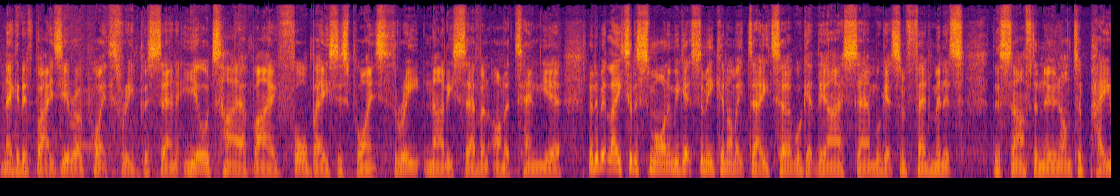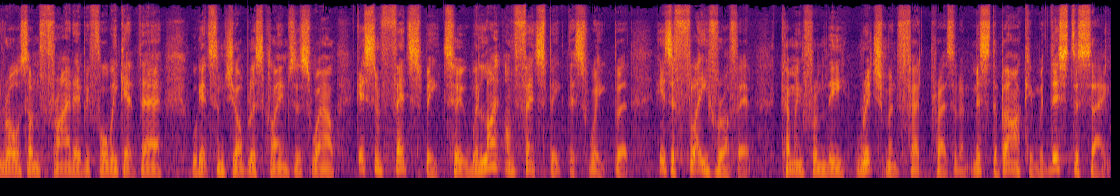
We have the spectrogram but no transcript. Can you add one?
negative by 0.3%, yields higher by 4 basis points, 397 on a 10-year. A little bit later this morning, we get some economic data. We'll get the ISM, we'll get some Fed minutes this afternoon. On to payrolls on Friday. Before we get there, we'll get some jobless claims as well. Get some Fed speak too. We're light on Fed speak this week, but here's a flavour of it coming from the Richmond Fed president, Mr. Barkin, with this to say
